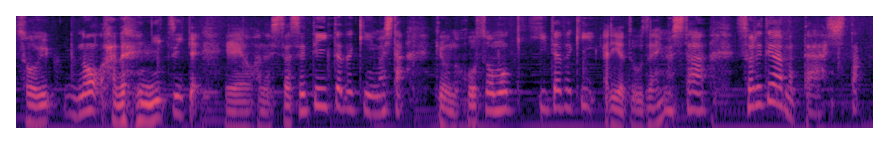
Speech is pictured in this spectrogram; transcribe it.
そういうの話について、えーお話しさせていただきました。今日の放送もお聴きいただきありがとうございました。それではまた明日。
